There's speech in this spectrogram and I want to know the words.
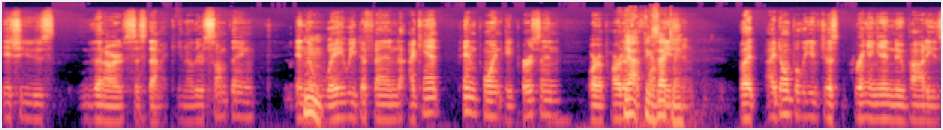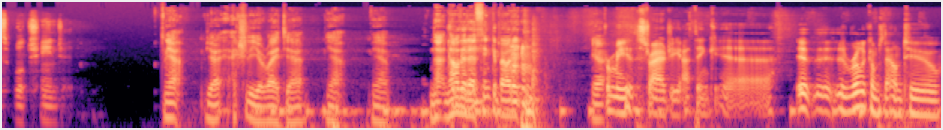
issues that are systemic. You know, there's something in the Hmm. way we defend. I can't pinpoint a person or a part of Yeah, the formation, exactly. but I don't believe just bringing in new bodies will change it. Yeah, yeah. Actually, you're right. Yeah, yeah, yeah. Now, now that I think about it, yeah. For me, the strategy, I think, uh, it it really comes down to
